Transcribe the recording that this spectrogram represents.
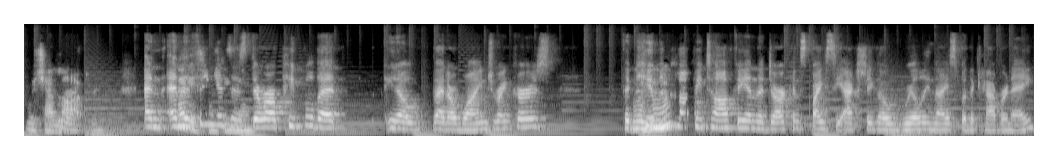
which I love. And and that the is thing is, is there are people that you know that are wine drinkers. The Cuban mm-hmm. coffee toffee and the dark and spicy actually go really nice with a Cabernet.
